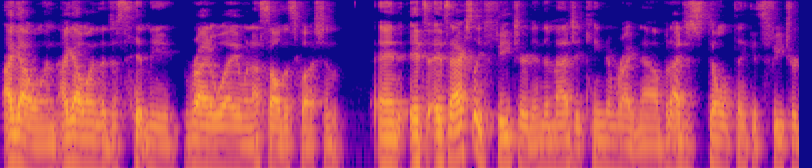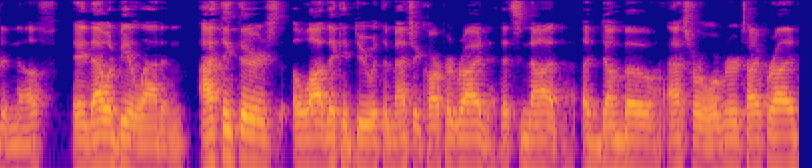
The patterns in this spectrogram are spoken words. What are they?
I got one. I got one that just hit me right away when I saw this question. And it's it's actually featured in the Magic Kingdom right now, but I just don't think it's featured enough. And that would be Aladdin. I think there's a lot they could do with the Magic Carpet ride that's not a Dumbo Astro Orbiter type ride.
